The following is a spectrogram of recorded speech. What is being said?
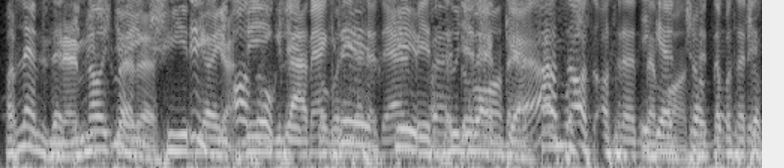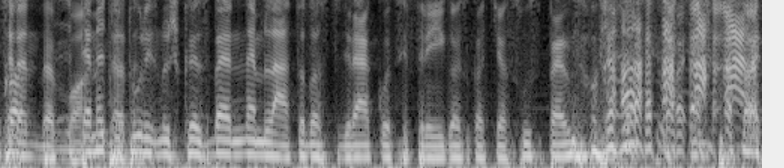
a nemzeti nem nagyjaink ismered? sírjait Igen. az oké, végiglátogatni. megnézed, elmész gyerekkel, van. az, az, az rendben Igen, van. csak, Szerintem az egy része a rendben van. temető Tehát- turizmus közben nem látod azt, hogy Rákóczi Fré igazgatja a szuszpenzorát, vagy,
